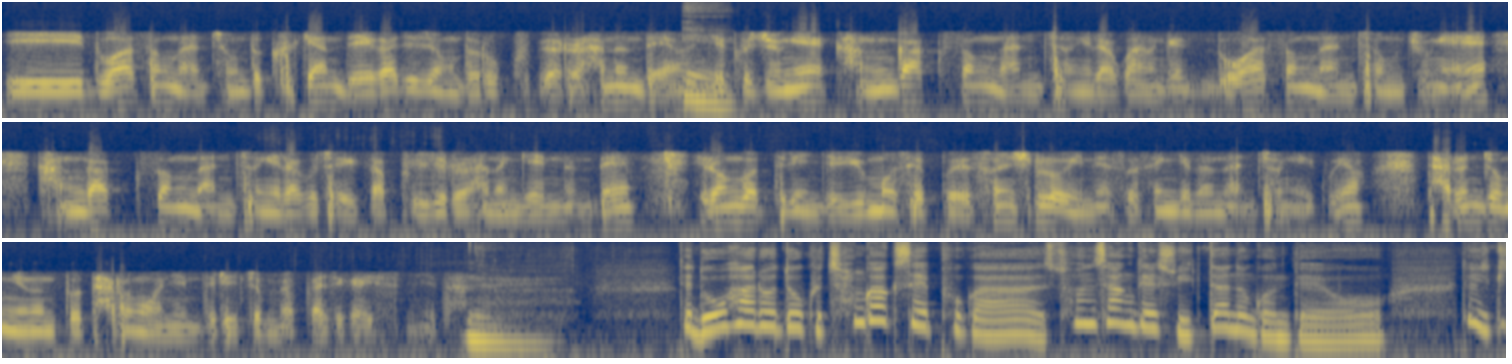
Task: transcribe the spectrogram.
이 노화성 난청도 크게 한 네 가지 정도로 구별을 하는데요. 네. 이제 그 중에 감각성 난청이라고 하는 게 노화성 난청 중에 감각성 난청이라고 저희가 분류를 하는 게 있는데 이런 것들이 이제 유모세포의 손실로 인해서 생기는 난청이고요. 다른 종류는 또 다른 원인들이 좀 몇 가지가 있습니다. 네. 근데 노화로도 그 청각세포가 손상될 수 있다는 건데요. 근데 이렇게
